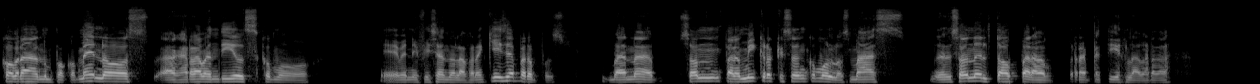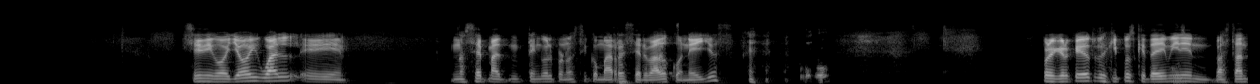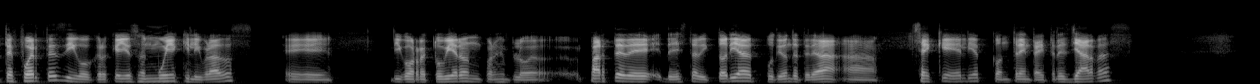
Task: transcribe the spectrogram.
cobran un poco menos, agarraban deals como eh, beneficiando a la franquicia, pero pues van a, son, para mí creo que son como los más, eh, son el top para repetir, la verdad. Sí, digo, yo igual, eh, no sé, tengo el pronóstico más reservado con ellos. Porque creo que hay otros equipos que también vienen bastante fuertes, digo, creo que ellos son muy equilibrados. Eh, digo, retuvieron, por ejemplo, parte de, esta victoria, pudieron detener a, Seque Elliott con 33 yardas.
